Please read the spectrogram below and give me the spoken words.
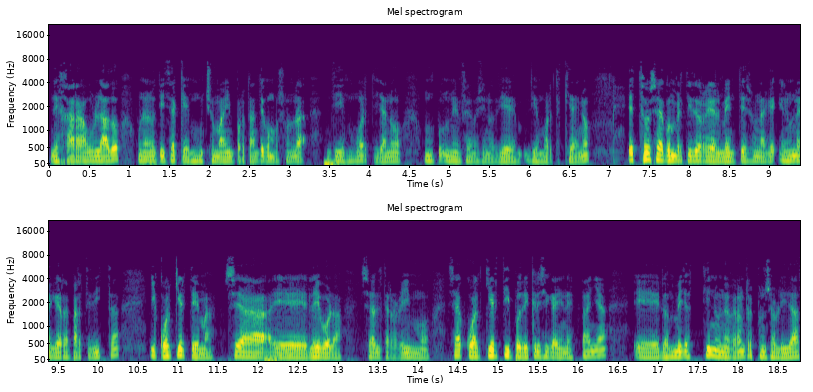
dejar a un lado una noticia que es mucho más importante como son las 10 muertes, ya no un, enfermo, sino 10 muertes que hay, ¿no? Esto se ha convertido realmente en una guerra partidista y cualquier tema, sea eh, el ébola, sea el terrorismo, sea cualquier tipo de crisis que hay en España, eh, los medios tienen una gran responsabilidad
